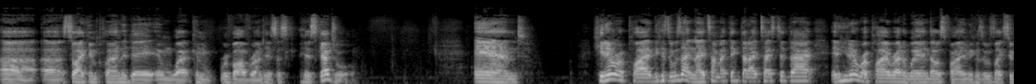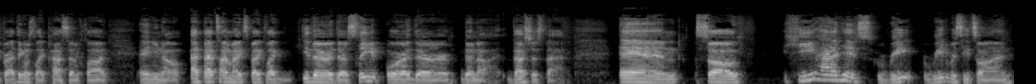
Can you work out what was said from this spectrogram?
uh, uh, so I can plan the day and what can revolve around his his schedule. And he didn't reply because it was at nighttime. I think that I texted that, and he didn't reply right away, and that was fine because it was like super. I think it was like past ten o'clock, and you know, at that time, I expect like either they're asleep or they're they're not. That's just that. And so he had his read read receipts on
